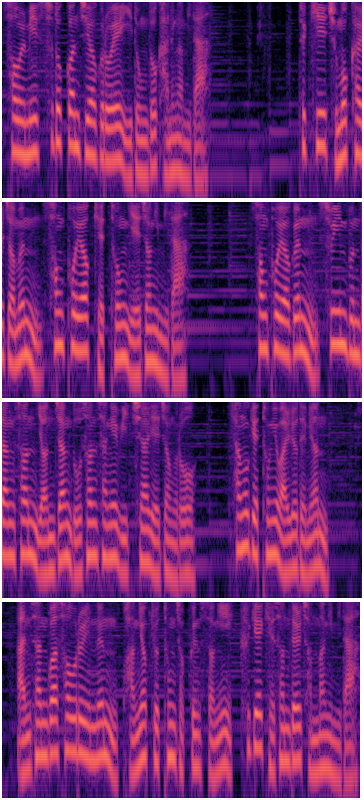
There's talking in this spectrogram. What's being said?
서울 및 수도권 지역으로의 이동도 가능합니다. 특히 주목할 점은 성포역 개통 예정입니다. 성포역은 수인분당선 연장 노선상에 위치할 예정으로 향후 개통이 완료되면 안산과 서울을 잇는 광역교통 접근성이 크게 개선될 전망입니다.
